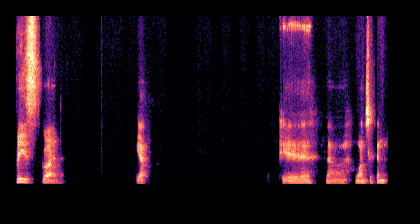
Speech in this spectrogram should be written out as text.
Please go ahead. Yeah. Okay, uh, one second.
